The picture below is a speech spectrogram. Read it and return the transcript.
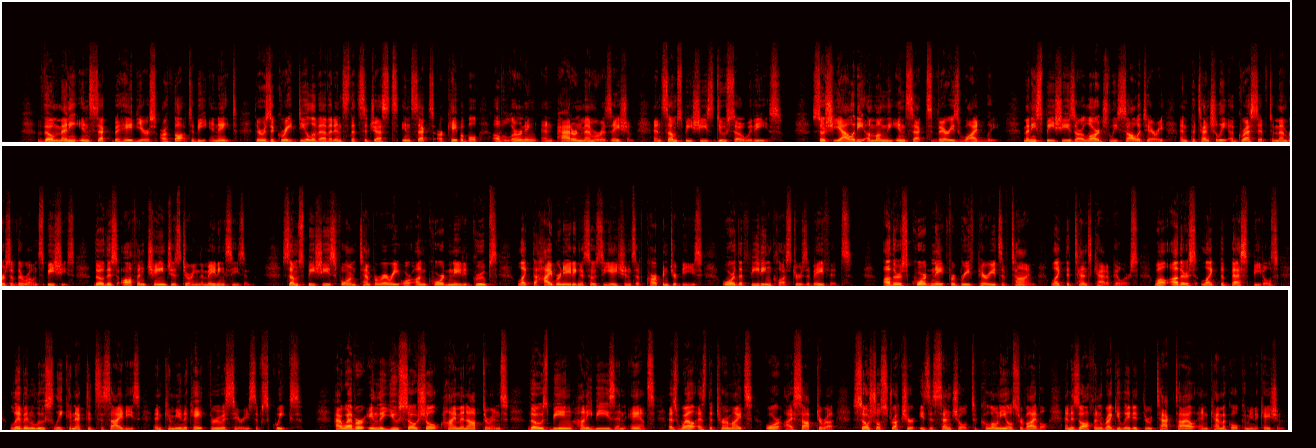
Though many insect behaviors are thought to be innate, there is a great deal of evidence that suggests insects are capable of learning and pattern memorization, and some species do so with ease. Sociality among the insects varies widely. Many species are largely solitary and potentially aggressive to members of their own species, though this often changes during the mating season. Some species form temporary or uncoordinated groups, like the hibernating associations of carpenter bees or the feeding clusters of aphids. Others coordinate for brief periods of time, like the tent caterpillars, while others, like the bess beetles, live in loosely connected societies and communicate through a series of squeaks. However, in the eusocial hymenopterans, those being honeybees and ants, as well as the termites or Isoptera, social structure is essential to colonial survival and is often regulated through tactile and chemical communication.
